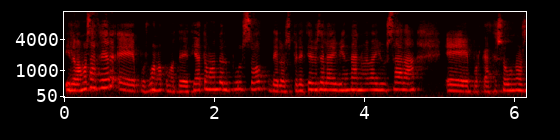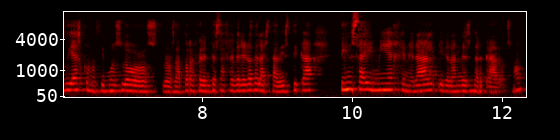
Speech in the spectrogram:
Y lo vamos a hacer, eh, pues bueno, como te decía, tomando el pulso de los precios de la vivienda nueva y usada, eh, porque hace solo unos días conocimos los, datos referentes a febrero de la estadística TINSA y MIE general y grandes mercados, ¿no?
